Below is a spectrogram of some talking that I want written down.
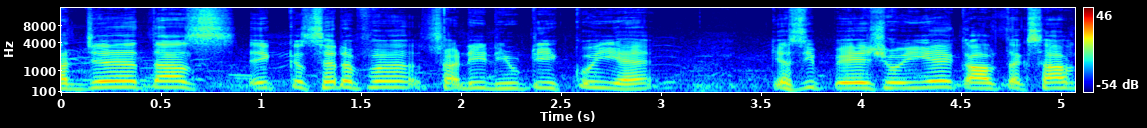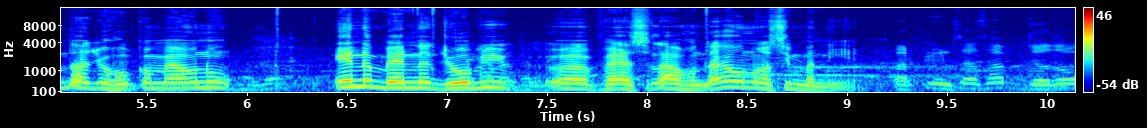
ਅੱਜ ਤਾਂ ਸ- ਇੱਕ ਸਿਰਫ ਸਾਡੀ ਡਿਊਟੀ ਇੱਕੋ ਹੀ ਹੈ ਕਿ ਅਸੀਂ ਪੇਸ਼ ਹੋਈਏ ਅਕਾਲ ਤਖਤ ਸਾਹਿਬ ਦਾ ਜੋ ਹੁਕਮ ਹੈ ਉਹਨੂੰ ਇਨ ਬਿਨ ਜੋ ਵੀ ਅ, ਫੈਸਲਾ ਹੁੰਦਾ ਹੈ ਉਹਨੂੰ ਅਸੀਂ ਮੰਨੀਏ ਪਰ ਢੀਂਡਸਾ ਸਾਹਿਬ ਜਦੋਂ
